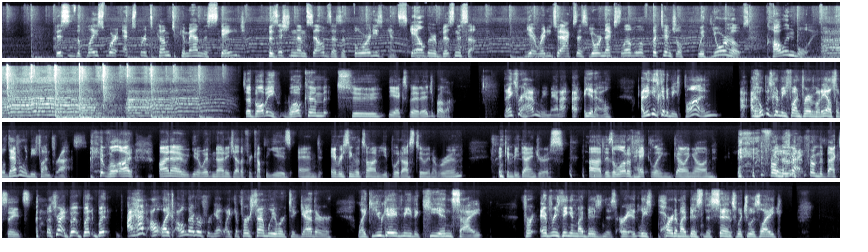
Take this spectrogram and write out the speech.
This is the place where experts come to command the stage, position themselves as authorities, and scale their business up. Get ready to access your next level of potential with your host, Colin Boyd. So, Bobby, welcome to the Expert Edge, brother. Thanks for having me, man. I, I you know, I think it's going to be fun. I, I hope it's going to be fun for everybody else. It'll definitely be fun for us. well, I, I know, you know, we've known each other for a couple of years, and every single time you put us two in a room, it can be dangerous. Uh, there's a lot of heckling going on from yeah, the right. from the back seats. That's right. But but but I have I'll, like I'll never forget like the first time we were together. Like you gave me the key insight for everything in my business, or at least part of my business sense, which was like,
